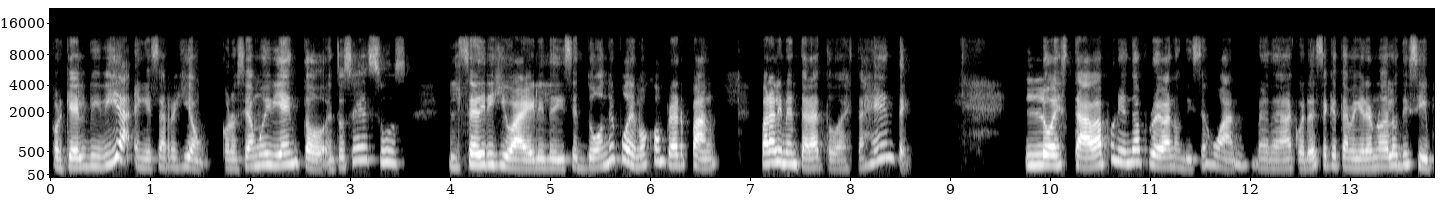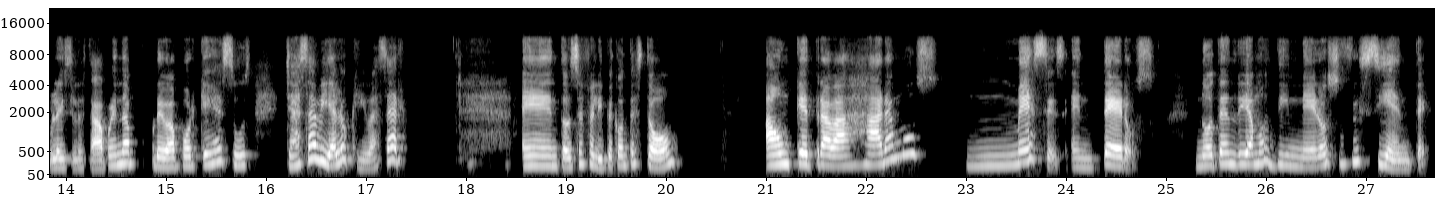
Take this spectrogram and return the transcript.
Porque él vivía en esa región, conocía muy bien todo. Entonces Jesús se dirigió a él y le dice, ¿dónde podemos comprar pan para alimentar a toda esta gente? Lo estaba poniendo a prueba, nos dice Juan, ¿verdad? Acuérdese que también era uno de los discípulos y se lo estaba poniendo a prueba porque Jesús ya sabía lo que iba a hacer. Entonces Felipe contestó, aunque trabajáramos meses enteros, no tendríamos dinero suficiente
